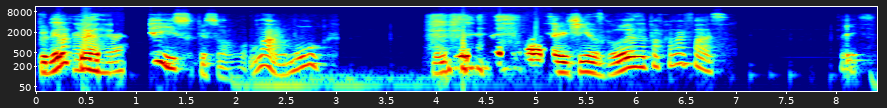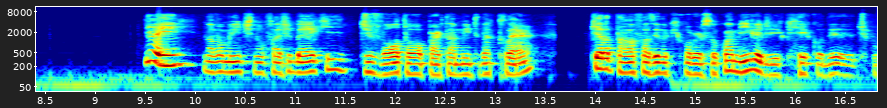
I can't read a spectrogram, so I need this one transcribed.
Primeira coisa, uhum. é isso, pessoal. Vamos lá, vamos Vamos certinho as coisas pra ficar mais fácil. É isso. E aí, novamente no flashback, de volta ao apartamento da Claire, que ela tava fazendo o que conversou com a amiga, de recoder, tipo,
